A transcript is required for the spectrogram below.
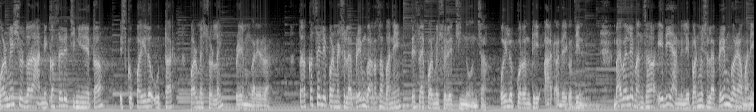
परमेश्वरद्वारा हामी कसरी चिनिने त? यसको पहिलो उत्तर परमेश्वरलाई प्रेम गरेर। तर कसैले परमेश्वरलाई प्रेम गर्दछ भने त्यसलाई परमेश्वरले चिन्नुहुन्छ? पहिलो कोरन्थी आठ अध्यायको तिन। बाइबलले भन्छ यदि हामीले परमेश्वरलाई प्रेम गर्यौँ भने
